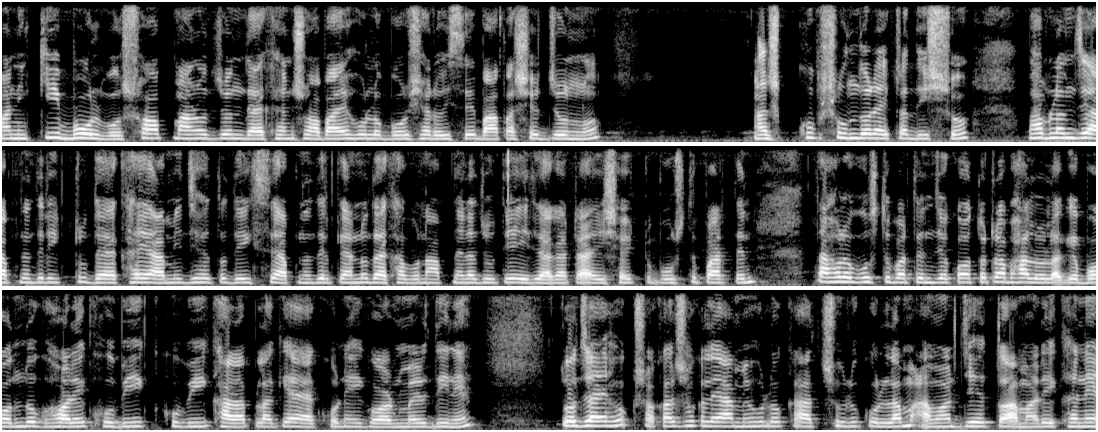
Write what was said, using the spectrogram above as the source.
মানে কি বলব, সব মানুষজন দেখেন সবাই হলো বসে রয়েছে বাতাসের জন্য। আর খুব সুন্দর একটা দৃশ্য। ভাবলাম যে আপনাদের একটু দেখাই, আমি যেহেতু দেখছি আপনাদের কেন দেখাবো না, আপনারা যদি এই জায়গাটা এসে একটু বসতে পারতেন, তাহলে বুঝতে পারতেন যে কতটা ভালো লাগে। বন্ধ ঘরে খুবই খুবই খারাপ লাগে এখন এই গরমের দিনে। তো যাই হোক, সকাল সকালে আমি হলো কাজ শুরু করলাম। আমার যেহেতু আমার এখানে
